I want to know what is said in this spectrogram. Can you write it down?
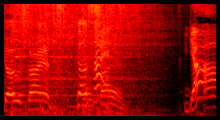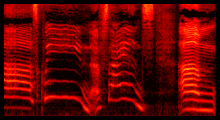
Go science! Go science! Yas, Queen of Science. Um,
